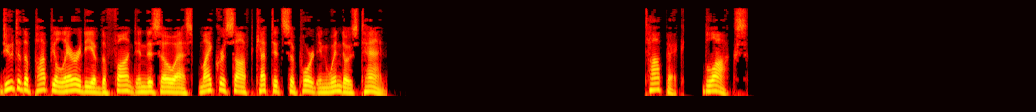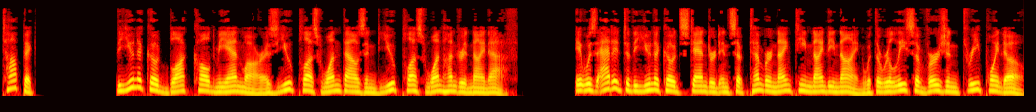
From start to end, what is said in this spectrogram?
Due to the popularity of the font in this OS, Microsoft kept its support in Windows 10. Blocks the Unicode block called Myanmar is U plus 1000 U plus 109F. It was added to the Unicode standard in September 1999 with the release of version 3.0.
